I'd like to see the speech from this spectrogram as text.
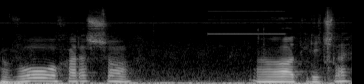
Во, хорошо. Отлично.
